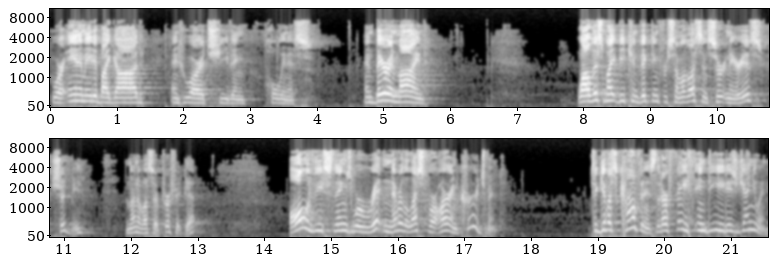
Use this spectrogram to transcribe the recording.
who are animated by God, and who are achieving holiness. And bear in mind, while this might be convicting for some of us in certain areas, should be, none of us are perfect yet. All of these things were written, nevertheless, for our encouragement, to give us confidence that our faith indeed is genuine.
